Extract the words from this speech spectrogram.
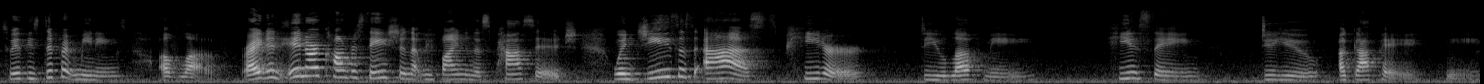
So we have these different meanings of love, right? And in our conversation that we find in this passage, when Jesus asks Peter, Do you love me? He is saying, Do you agape me?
